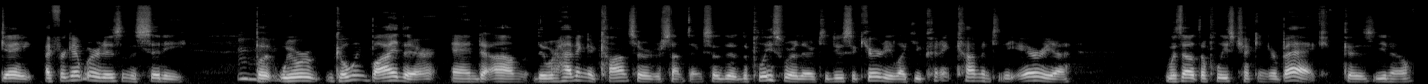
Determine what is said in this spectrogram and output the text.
gate i forget where it is in the city but we were going by there and um, they were having a concert or something so the, the police were there to do security like you couldn't come into the area without the police checking your bag because you know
